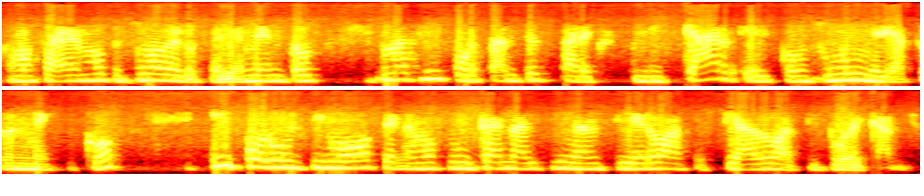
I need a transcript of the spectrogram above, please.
como sabemos, es uno de los elementos más importantes para explicar el consumo inmediato en México. Y por último, tenemos un canal financiero asociado a tipo de cambio.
